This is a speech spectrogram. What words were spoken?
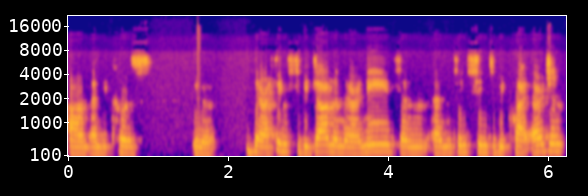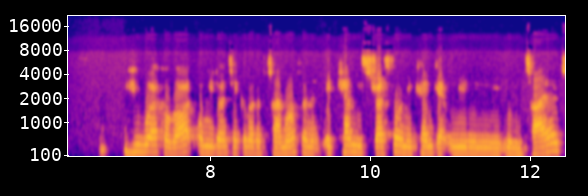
um, and because you know, there are things to be done and there are needs and, and things seem to be quite urgent. You work a lot and you don't take a lot of time off, and it, it can be stressful and you can get really, really tired.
